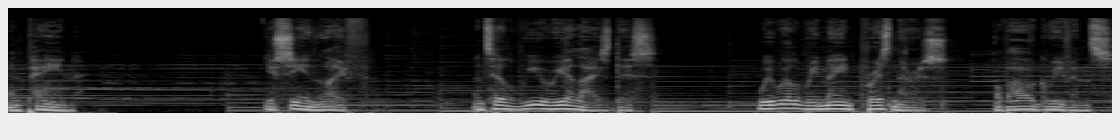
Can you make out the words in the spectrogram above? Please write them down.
and pain. You see, in life, until we realize this, we will remain prisoners of our grievance,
